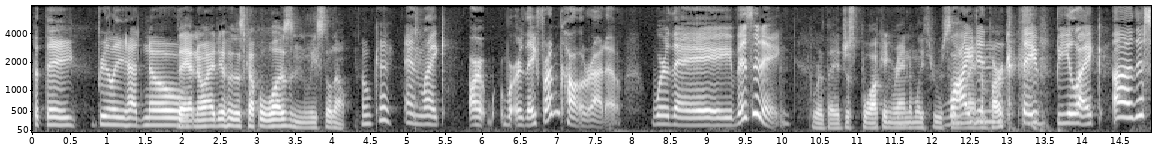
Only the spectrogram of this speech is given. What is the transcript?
but they really had no. They had no idea who this couple was, and we still don't. Okay. And like, are were they from Colorado? Were they visiting? Were they just walking randomly through some Why random didn't park? They'd be like, uh, this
